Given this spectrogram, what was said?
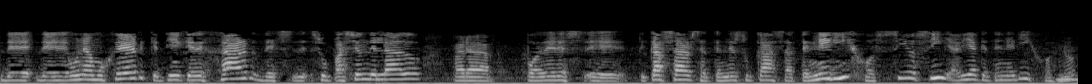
de, de, una mujer que tiene que dejar de, su pasión de lado para poder eh, casarse, atender su casa, tener hijos, sí o sí había que tener hijos, ¿no?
